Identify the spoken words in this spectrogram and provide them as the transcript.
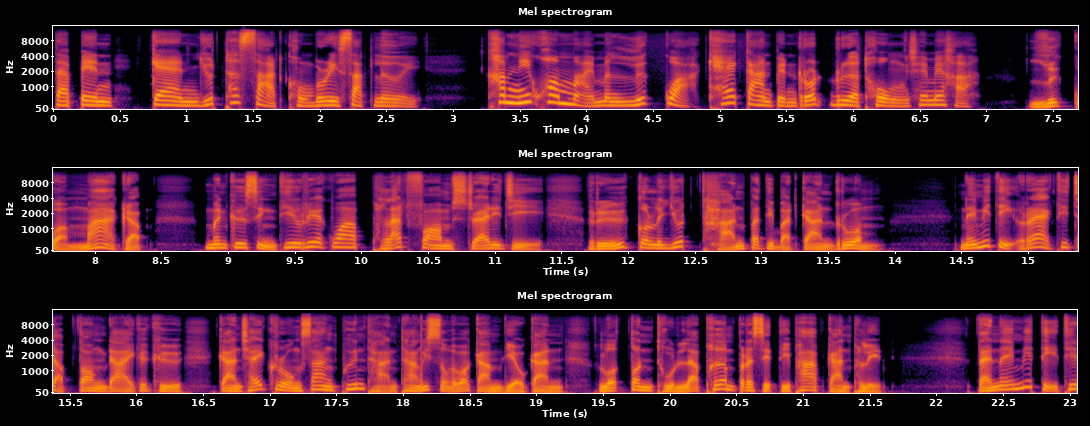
แต่เป็นแกนยุทธศาสตร์ของบริษัทเลยคำนี้ความหมายมันลึกกว่าแค่การเป็นรถเรือธงใช่ไหมคะ ลึกกว่ามากครับ มันคือสิ่งที่เรียกว่า platform strategy หรือกลยุทธ์ฐานปฏิบัติการร่วม ในมิติแรกที่จับต้องได้ก็คือ การใช้โครงสร้างพื้นฐานทางวิศวกรรมเดียวกัน ลดต้นทุนและเพิ่มประสิทธิภาพการผลิต แต่ในมิติที่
